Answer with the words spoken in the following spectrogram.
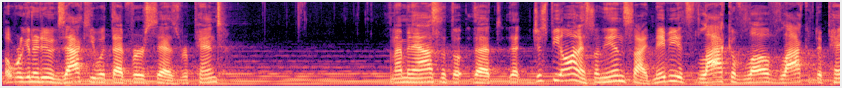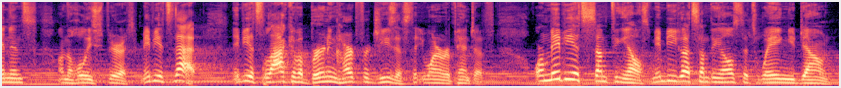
But we're going to do exactly what that verse says repent. And I'm going to ask that, the, that, that just be honest on the inside. Maybe it's lack of love, lack of dependence on the Holy Spirit. Maybe it's that. Maybe it's lack of a burning heart for Jesus that you want to repent of. Or maybe it's something else. Maybe you got something else that's weighing you down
